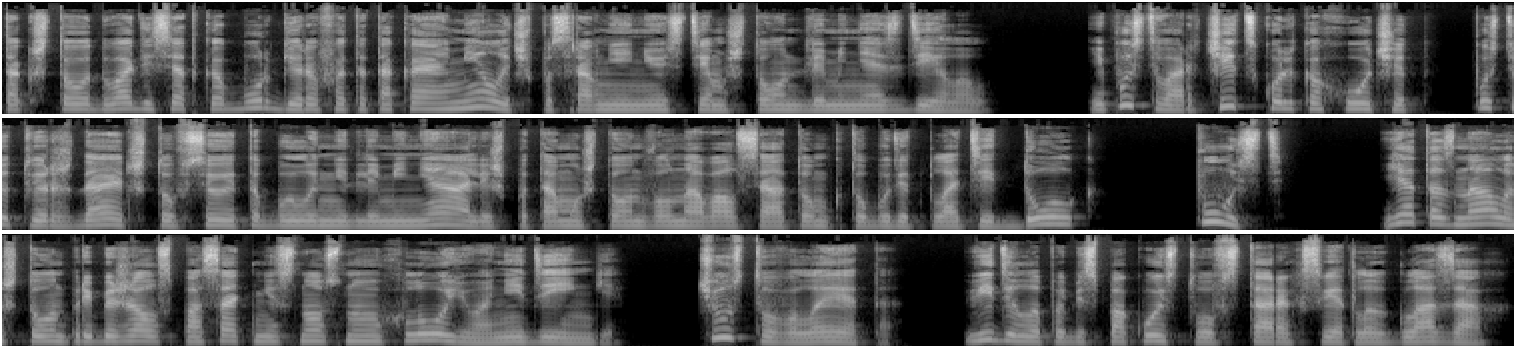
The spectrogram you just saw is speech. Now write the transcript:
Так что два десятка бургеров — это такая мелочь по сравнению с тем, что он для меня сделал. И пусть ворчит сколько хочет, пусть утверждает, что все это было не для меня, а лишь потому, что он волновался о том, кто будет платить долг. Пусть. Я-то знала, что он прибежал спасать несносную Хлою, а не деньги. Чувствовала это. Видела по беспокойству в старых светлых глазах.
